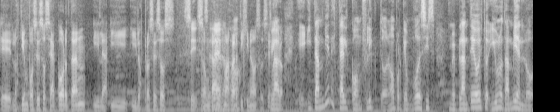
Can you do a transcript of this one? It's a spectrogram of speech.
eh, los tiempos esos se acortan y, la, y, los procesos son cada vez más vertiginosos. Claro, y, también está el conflicto, ¿no? Porque vos decís, me planteo esto y uno también lo,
